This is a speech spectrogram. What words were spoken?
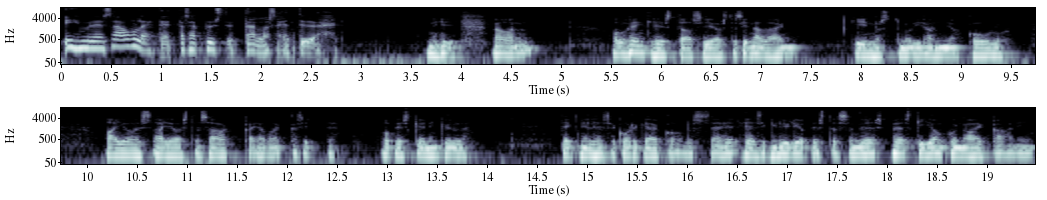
ihminen sä olet, että sä pystyt tällaiseen työhön? Niin, mä oon ollut henkisistä asioista sinällään kiinnostunut ihan jo kouluajoista ajoista saakka ja vaikka sitten opiskelin kyllä teknillisessä korkeakoulussa ja Helsingin yliopistossa myös, myöskin jonkun aikaa, niin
